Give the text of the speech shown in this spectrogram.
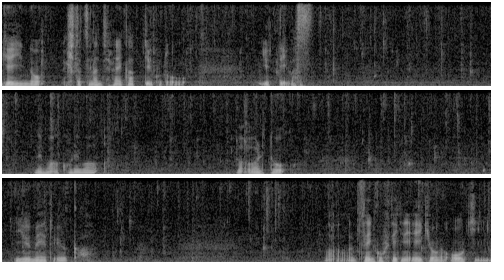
原因の一つなんじゃないかっていうことを言っています。でまあこれは、まあ、割と有名というか、まあ、全国的に影響が大きい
